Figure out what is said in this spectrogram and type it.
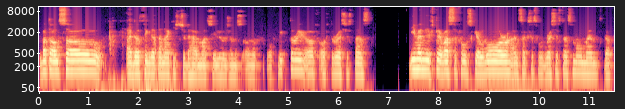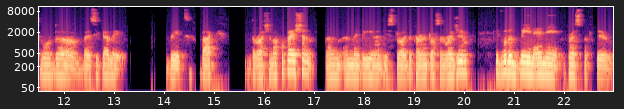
but also I don't think that anarchists should have much illusions of, of victory of, of the resistance. Even if there was a full-scale war and successful resistance movement that would uh, basically beat back the Russian occupation and, and maybe even destroy the current Russian regime, it wouldn't mean any perspective,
